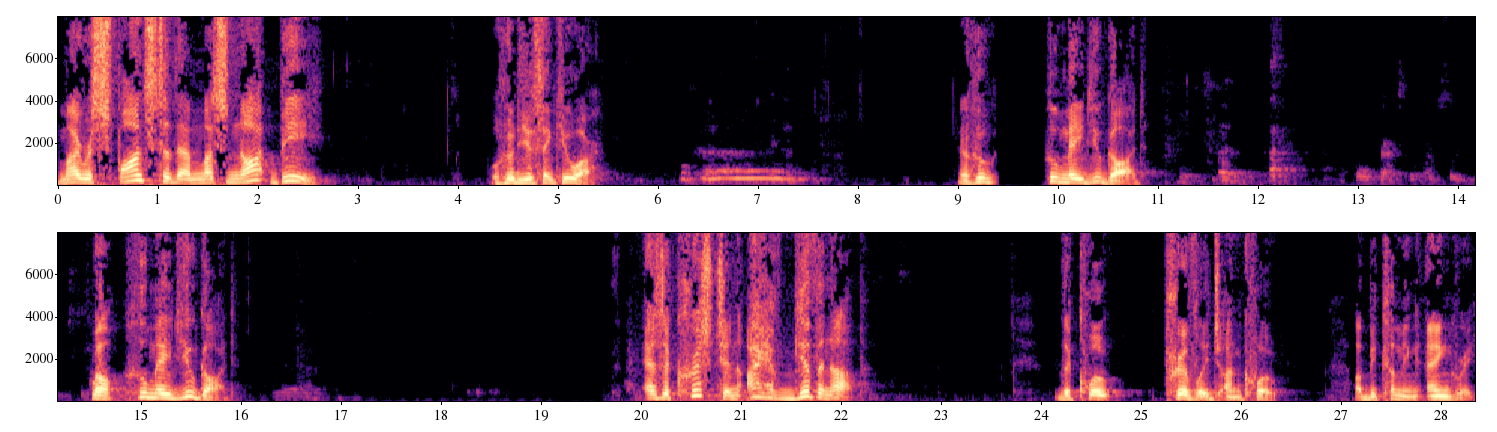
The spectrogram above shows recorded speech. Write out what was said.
my response to them must not be, Well, who do you think you are? Who, who made you God? Well, who made you God? As a Christian, I have given up the quote, privilege, unquote, of becoming angry,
